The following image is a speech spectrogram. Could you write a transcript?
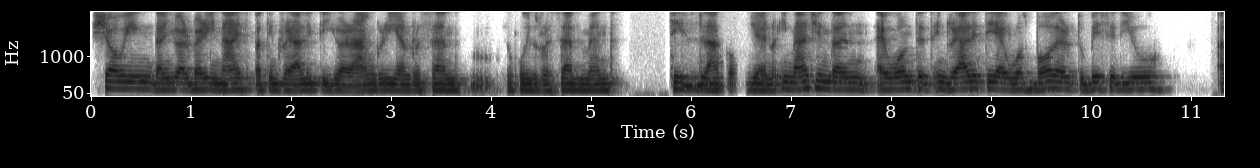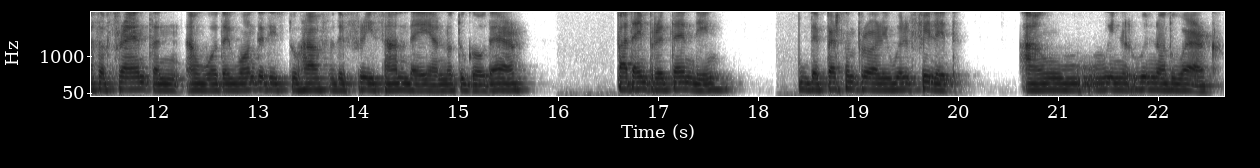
showing that you are very nice, but in reality you are angry and resent with resentment. This Mhm. lack of genuine. Imagine that I wanted, in reality, I was bothered to visit you as a friend, and, and what I wanted is to have the free Sunday and not to go there. But I'm pretending. The person probably will feel it and will, will not work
